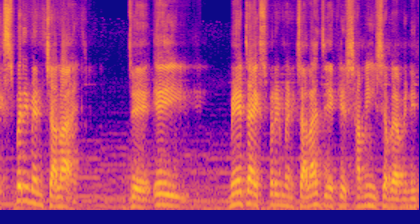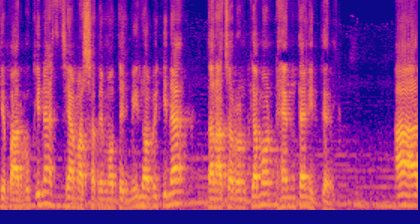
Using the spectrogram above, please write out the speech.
এক্সপেরিমেন্ট চালায় যে এই মেয়েটা এক্সপেরিমেন্ট চালায় যে একে স্বামী হিসেবে আমি নিতে পারব কিনা, যে আমার সাথে মতের মিল হবে কিনা, তার আচরণ কেমন হ্যান ত্যান ইত্যাদি। আর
